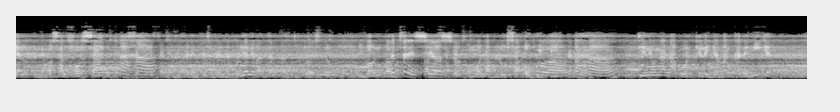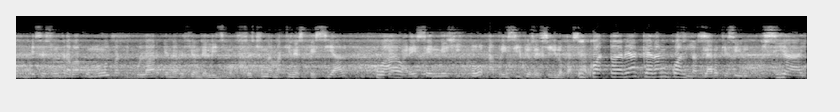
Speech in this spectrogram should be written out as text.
ya lo tenemos al forzado, porque se Ajá. muestran en diferentes prendas. Voy a levantar tantito esto y vamos, vamos, vamos a ver cómo la blusa o huipil, Wow, perdón, ajá. tiene una labor que le llaman cadenilla. Ese es un trabajo muy particular en la región del Istmo. Se ha hecho una máquina especial que aparece en México a principios del siglo ¿Y pasado. cua- todavía quedan cuántas? Sí, claro que sí. Sí hay,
